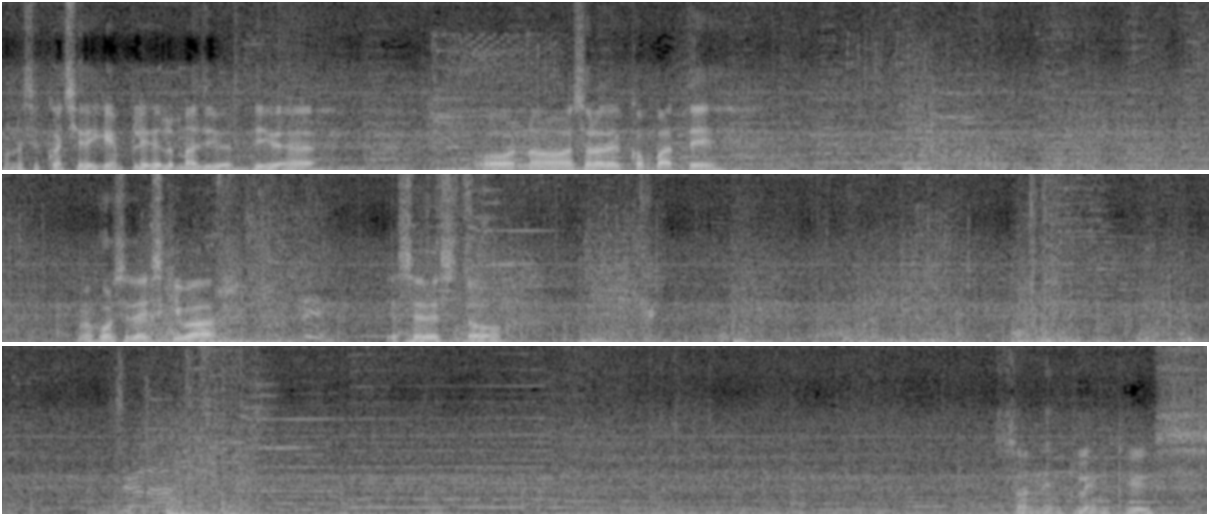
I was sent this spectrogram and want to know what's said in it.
Una secuencia de gameplay de lo más divertida. Oh no, es hora del combate. Mejor será esquivar y hacer esto. Son enclenques.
